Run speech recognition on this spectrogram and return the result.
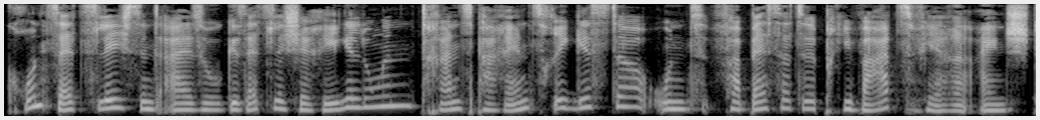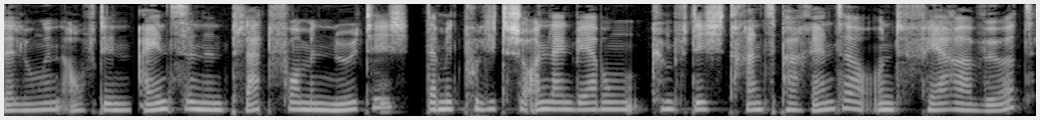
Grundsätzlich sind also gesetzliche Regelungen, Transparenzregister und verbesserte Privatsphäre-Einstellungen auf den einzelnen Plattformen nötig, damit politische Online-Werbung künftig transparenter und fairer wird.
